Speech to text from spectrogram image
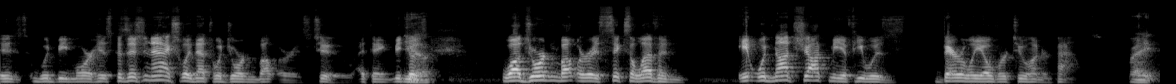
is would be more his position. And actually, that's what Jordan Butler is too. I think because Yeah. while Jordan Butler is 6'11, it would not shock me if he was barely over 200 pounds. Right.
